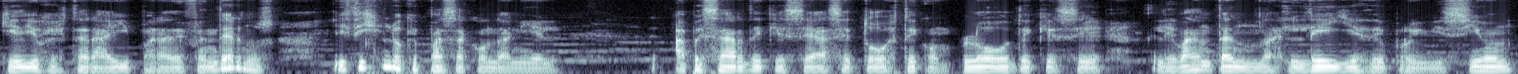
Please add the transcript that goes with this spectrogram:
que Dios estará ahí para defendernos. Y fijen lo que pasa con Daniel. A pesar de que se hace todo este complot, de que se levantan unas leyes de prohibición,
